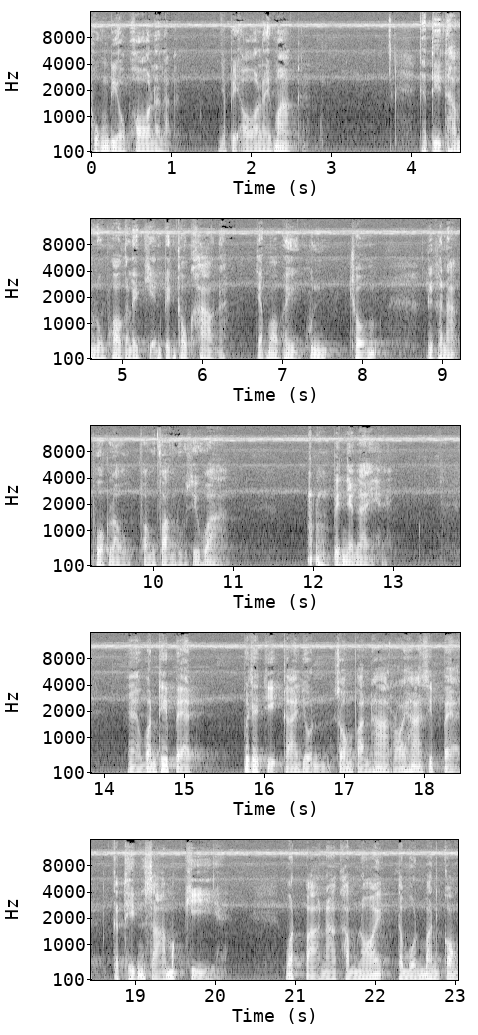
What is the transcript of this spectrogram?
ถุงเดียวพอแล้วล่ะ อย่าไปเอาอะไรมากกติธรรมหลวงพ่อก็เลยเขียนเป็นคร่าวๆนะจะมอบให้คุณ โฉมหรือคณะพวกเราฟังฟังดูซิว่า เป็นยังไง วันที่ 8 พฤศจิกายน 2558 กระถินสามัคคี วัดป่านาคำน้อยตำบลบ้านก้อง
